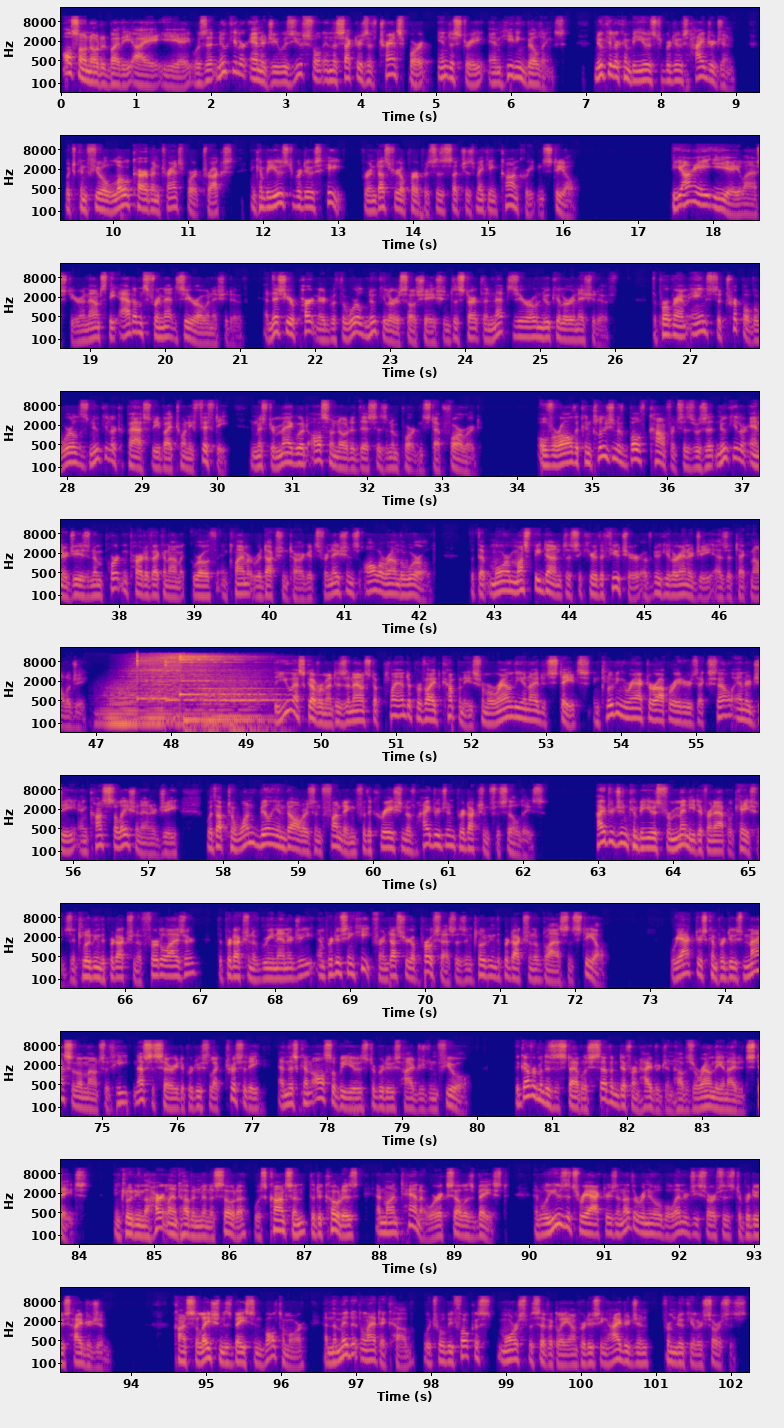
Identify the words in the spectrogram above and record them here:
Also noted by the IAEA was that nuclear energy was useful in the sectors of transport, industry, and heating buildings. Nuclear can be used to produce hydrogen, which can fuel low carbon transport trucks and can be used to produce heat for industrial purposes such as making concrete and steel. The IAEA last year announced the Atoms for Net Zero initiative, and this year partnered with the World Nuclear Association to start the Net Zero Nuclear Initiative. The program aims to triple the world's nuclear capacity by 2050, and Mr. Magwood also noted this as an important step forward. Overall, the conclusion of both conferences was that nuclear energy is an important part of economic growth and climate reduction targets for nations all around the world, but that more must be done to secure the future of nuclear energy as a technology. The U.S. government has announced a plan to provide companies from around the United States, including reactor operators Xcel Energy and Constellation Energy, with up to $1 billion in funding for the creation of hydrogen production facilities. Hydrogen can be used for many different applications, including the production of fertilizer, the production of green energy, and producing heat for industrial processes, including the production of glass and steel. Reactors can produce massive amounts of heat necessary to produce electricity, and this can also be used to produce hydrogen fuel. The government has established seven different hydrogen hubs around the United States, including the Heartland Hub in Minnesota, Wisconsin, the Dakotas, and Montana, where Xcel is based, and will use its reactors and other renewable energy sources to produce hydrogen. Constellation is based in Baltimore, and the Mid Atlantic Hub, which will be focused more specifically on producing hydrogen from nuclear sources.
